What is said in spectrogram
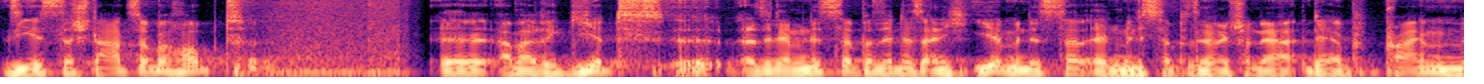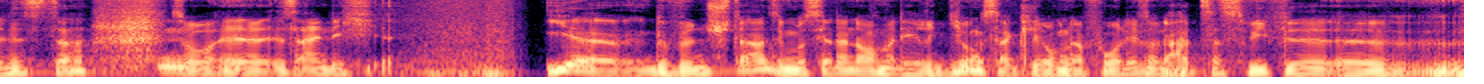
sie ist das Staatsoberhaupt äh, aber regiert, äh, also der Ministerpräsident ist eigentlich ihr Minister, äh, Ministerpräsident, schon der, der Prime Minister, mhm. so äh, ist eigentlich ihr gewünschter. Sie muss ja dann auch mal die Regierungserklärung da vorlesen und da hat sie das wie viel, äh,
